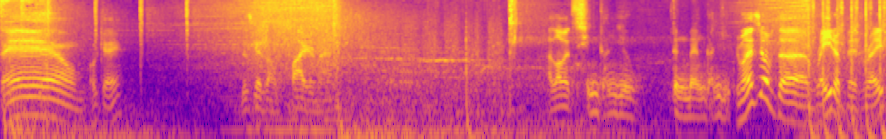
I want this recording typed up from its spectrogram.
Damn. Okay. This guy's on fire, man. I love it. Reminds you of the raid a bit, right?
